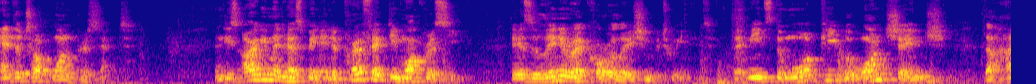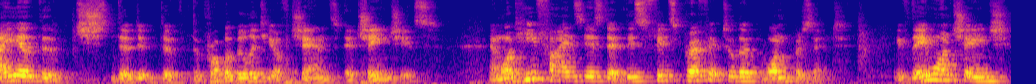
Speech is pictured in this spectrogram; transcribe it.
and the top 1%. And this argument has been in a perfect democracy, there's a linear correlation between it. That means the more people want change, the higher the, the, the, the, probability of chance, uh, change is. And what he finds is that this fits perfect to the 1%. If they want change,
